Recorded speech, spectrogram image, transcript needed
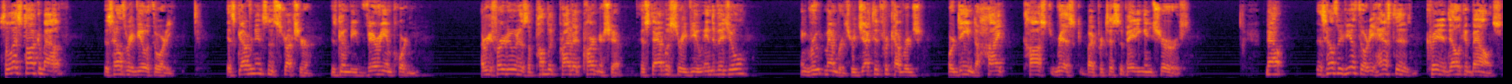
So let's talk about this Health Review Authority. Its governance and structure is going to be very important. I refer to it as a public private partnership established to review individual and group members rejected for coverage or deemed a high cost risk by participating insurers. Now, this Health Review Authority has to create a delicate balance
